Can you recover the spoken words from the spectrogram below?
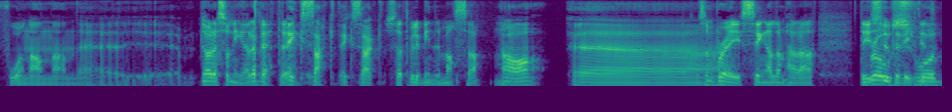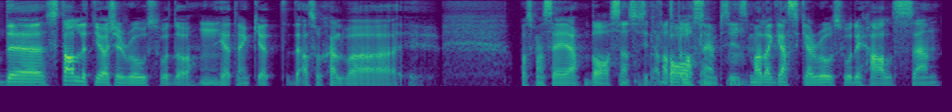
få, en annan... Eh, Ja, resonerar bättre. exakt, exakt. Så att det blir mindre massa. Mm. Ja. Eh, Och sen bracing, alla de här, det är ju superviktigt. Rosewood, eh, stallet görs i Rosewood då, Mm. helt enkelt. Alltså själva, eh, vad ska man säga? Basen som sitter fast på Basen, precis. Mm. Madagaskar Rosewood i halsen.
